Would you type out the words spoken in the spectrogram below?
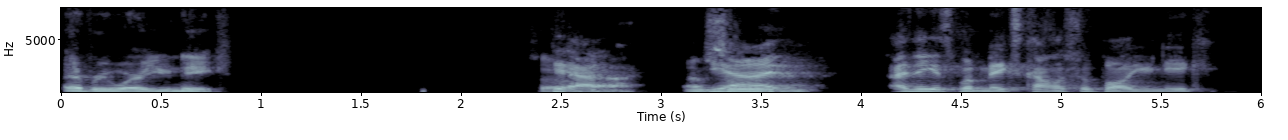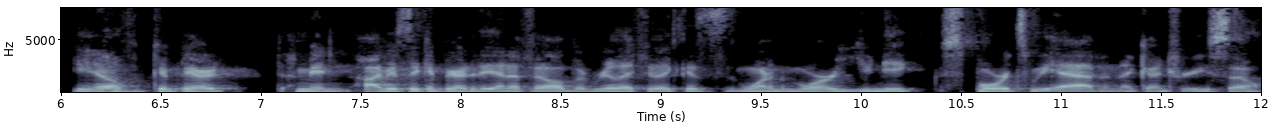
everywhere unique. So, yeah, Absolutely. I think it's what makes college football unique, you know, Yeah. compared I mean, obviously compared to the NFL, but really I feel like it's one of the more unique sports we have in the country. So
